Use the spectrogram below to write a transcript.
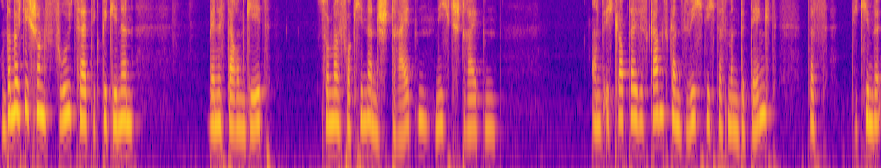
Und da möchte ich schon frühzeitig beginnen, wenn es darum geht, soll man vor Kindern streiten, nicht streiten, und ich glaube, da ist es ganz, ganz wichtig, dass man bedenkt, dass die Kinder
